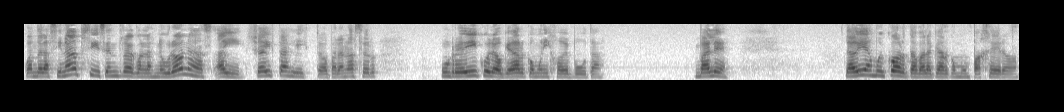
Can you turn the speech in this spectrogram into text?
Cuando la sinapsis entra con las neuronas, ahí, ya ahí estás listo para no hacer un ridículo o quedar como un hijo de puta. ¿Vale? La vida es muy corta para quedar como un pajero.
